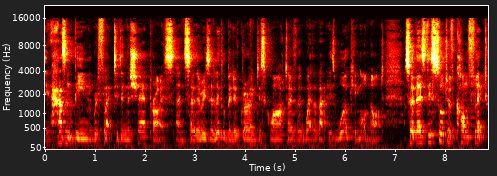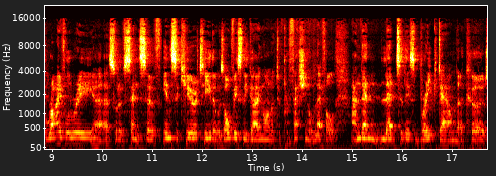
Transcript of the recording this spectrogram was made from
it hasn't been reflected in the share price. And so there is a little bit of growing disquiet over whether that is working or not. So there's this sort of conflict, rivalry, a sort of sense of insecurity that was obviously going on at a professional level, and then led to this breakdown that occurred,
